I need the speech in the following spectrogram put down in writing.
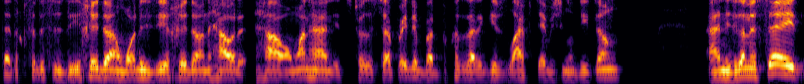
that the chassidus is the yechida, and what is the yechida, and how it, how on one hand it's totally separated, but because of that it gives life to every single detail. And he's going to say,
